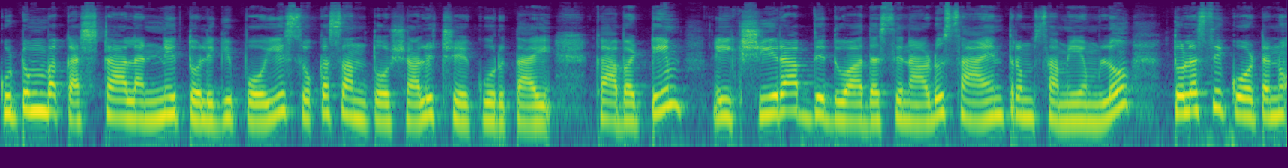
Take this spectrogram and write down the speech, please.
కుటుంబ కష్టాలన్నీ తొలగిపోయి సుఖ సంతోషాలు చేకూరుతాయి. ఉంటాయి. కాబట్టి ఈ క్షీరాబ్ది ద్వాదశి నాడు సాయంత్రం సమయంలో తులసి కోటను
